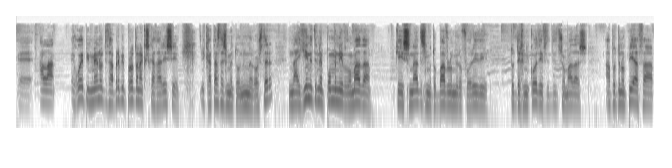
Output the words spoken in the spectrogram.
ε, αλλά εγώ επιμένω ότι θα πρέπει πρώτα να ξεκαθαρίσει η κατάσταση με τον είναι ρόστερ να γίνει την επόμενη εβδομάδα και η συνάντηση με τον Παύλο Μυροφορίδη τον τεχνικό διευθυντή της ομάδας από την οποία θα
